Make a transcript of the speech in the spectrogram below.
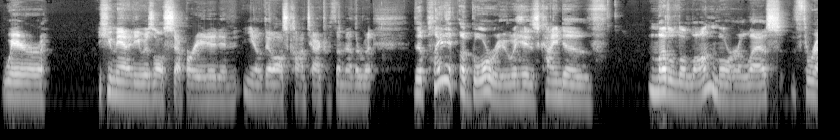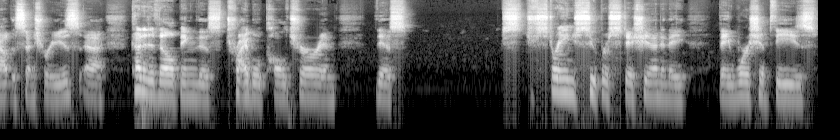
where humanity was all separated and you know they lost contact with another. But the planet Aghoru has kind of muddled along more or less throughout the centuries uh, kind of developing this tribal culture and this strange superstition and they they worship these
